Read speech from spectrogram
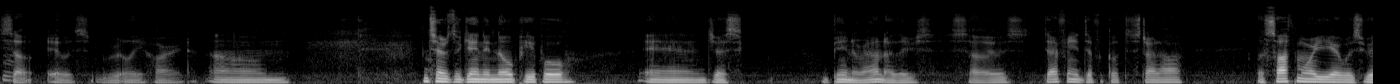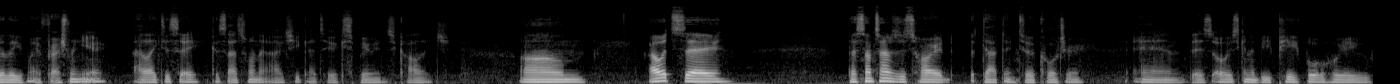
So it was really hard. Um in terms of getting to know people and just being around others. So it was definitely difficult to start off. But sophomore year was really my freshman year, I like to say, because that's when I actually got to experience college. Um, I would say that sometimes it's hard adapting to a culture, and there's always going to be people who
